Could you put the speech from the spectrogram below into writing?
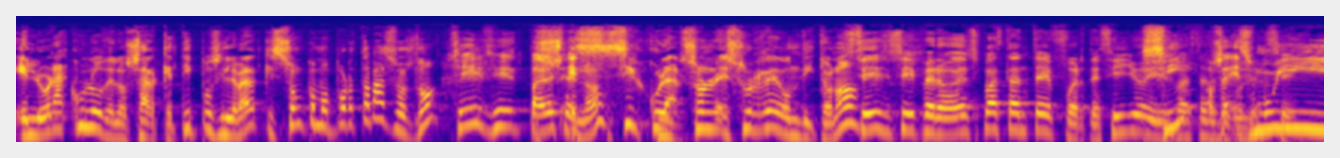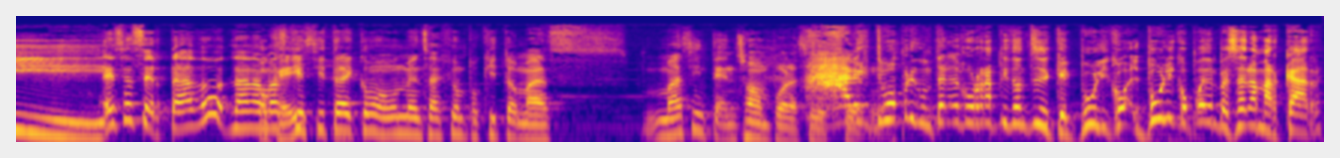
el oráculo de los arquetipos y la verdad que son como portavasos, ¿no? Sí, sí, parece, es ¿no? circular, son, es un redondito, ¿no? Sí, sí, sí, pero es bastante fuertecillo y Sí, es bastante o sea, es sí. muy... Es acertado, nada más que sí trae como un mensaje un poquito más, más intensón, por así A ver, te decirlo. voy a preguntar algo rápido antes de que el público, el público puede empezar a marcar.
